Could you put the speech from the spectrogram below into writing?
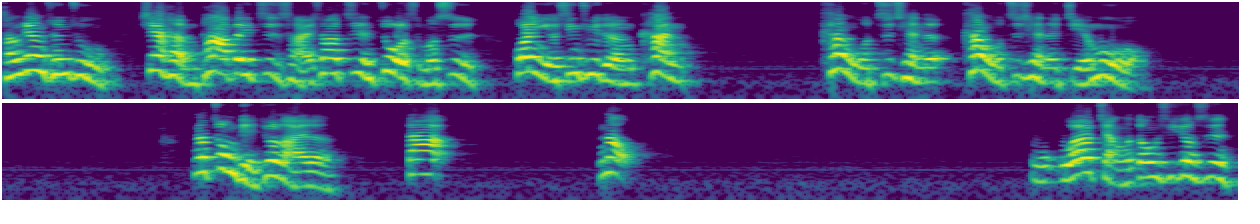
长江存储现在很怕被制裁，说他之前做了什么事？欢迎有兴趣的人看看我之前的看我之前的节目。那重点就来了，大家，那我我要讲的东西就是，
